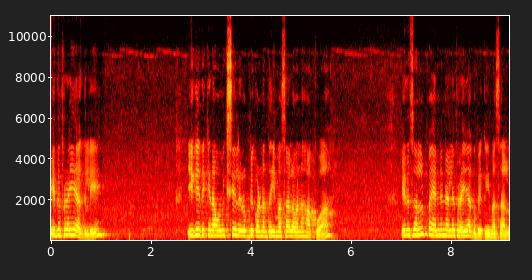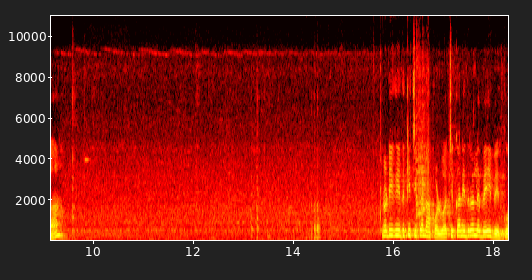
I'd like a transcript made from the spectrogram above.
ಇದು ಫ್ರೈ ಆಗಲಿ. ಈಗ ಇದಕ್ಕೆ ನಾವು ಮಿಕ್ಸಿಯಲ್ಲಿ ರುಬ್ಬಿಕೊಂಡಂಥ ಈ ಮಸಾಲವನ್ನು ಹಾಕುವ. ಇದು ಸ್ವಲ್ಪ ಎಣ್ಣೆಯಲ್ಲೇ ಫ್ರೈ ಆಗಬೇಕು ಈ ಮಸಾಲ. ನೋಡಿ, ಈಗ ಇದಕ್ಕೆ ಚಿಕನ್ ಹಾಕ್ಕೊಳ್ಳುವ ಚಿಕನ್ ಇದರಲ್ಲೇ ಬೇಯಬೇಕು.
